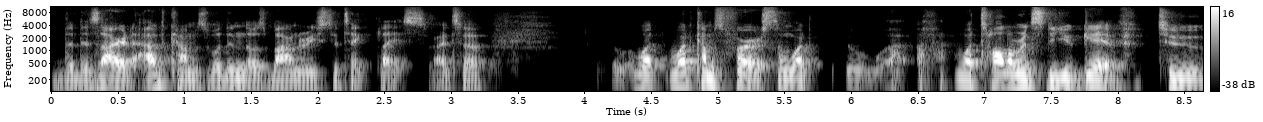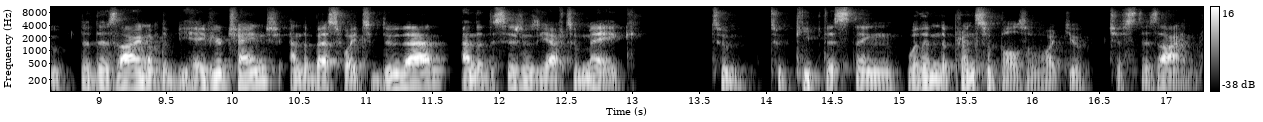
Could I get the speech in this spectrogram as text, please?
the desired outcomes within those boundaries to take place, right? So what what comes first and what what tolerance do you give to the design of the behavior change and the best way to do that and the decisions you have to make to to keep this thing within the principles of what you've just designed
